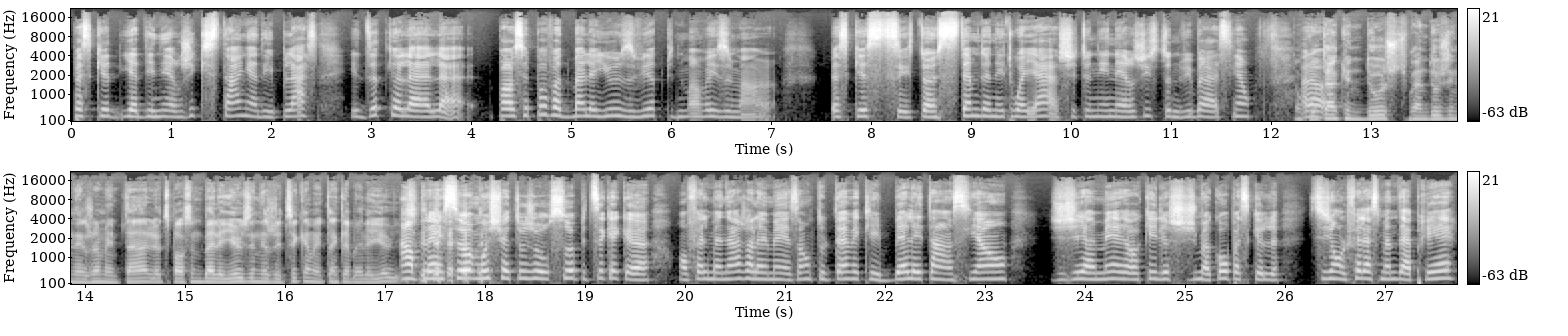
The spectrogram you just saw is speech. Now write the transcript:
parce qu'il y a de l'énergie qui stagne à des places, et dites que la. la passez pas votre balayeuse vite, puis de mauvaise humeur. Parce que c'est un système de nettoyage, c'est une énergie, c'est une vibration. Donc, alors- autant qu'une douche, tu prends une douche d'énergie en même temps, là, tu passes une balayeuse énergétique en même temps que la balayeuse. En plein ça. Moi, je fais toujours ça. Puis, tu sais, quand on fait le ménage à la maison, tout le temps avec les belles intentions, jamais, OK, là, je me cours parce que le- si on le fait la semaine d'après,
